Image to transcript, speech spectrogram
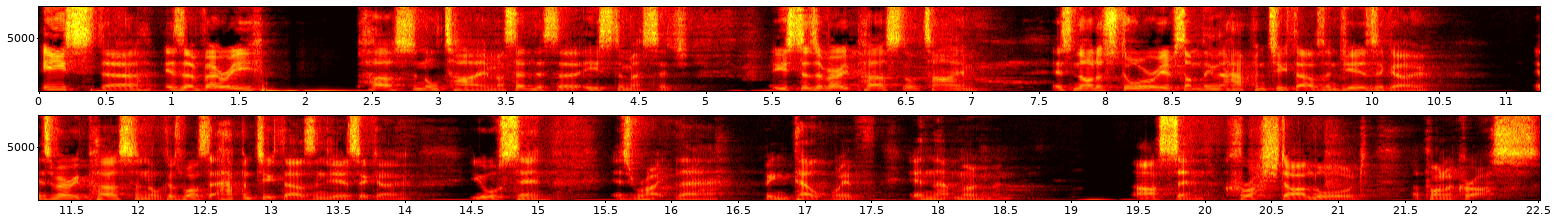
Easter is a very personal time. I said this at Easter message. Easter is a very personal time. It's not a story of something that happened 2,000 years ago. It's very personal because whilst it happened 2,000 years ago, your sin is right there being dealt with in that moment. Our sin crushed our Lord upon a cross.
